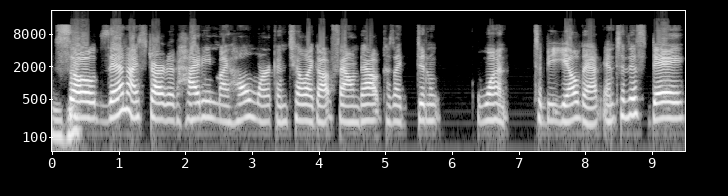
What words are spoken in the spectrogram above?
Mm-hmm. So then I started hiding my homework until I got found out because I didn't want to be yelled at. And to this day,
